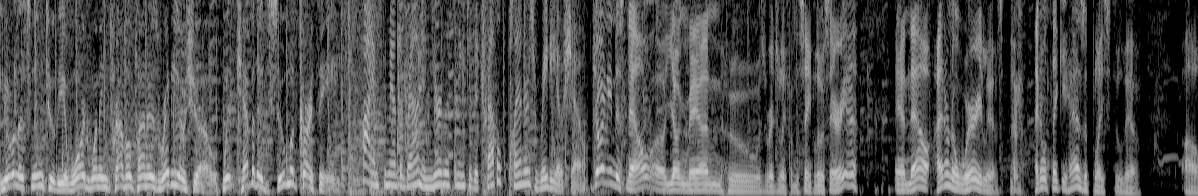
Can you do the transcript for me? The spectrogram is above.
You're listening to the award winning Travel Planners Radio Show with Kevin and Sue McCarthy. Hi, I'm Samantha Brown, and you're listening to the Travel Planners Radio Show. Joining us now, a young man who was originally from the St. Louis area, and now I don't know where he lives. I don't think he has a place to live. Uh,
